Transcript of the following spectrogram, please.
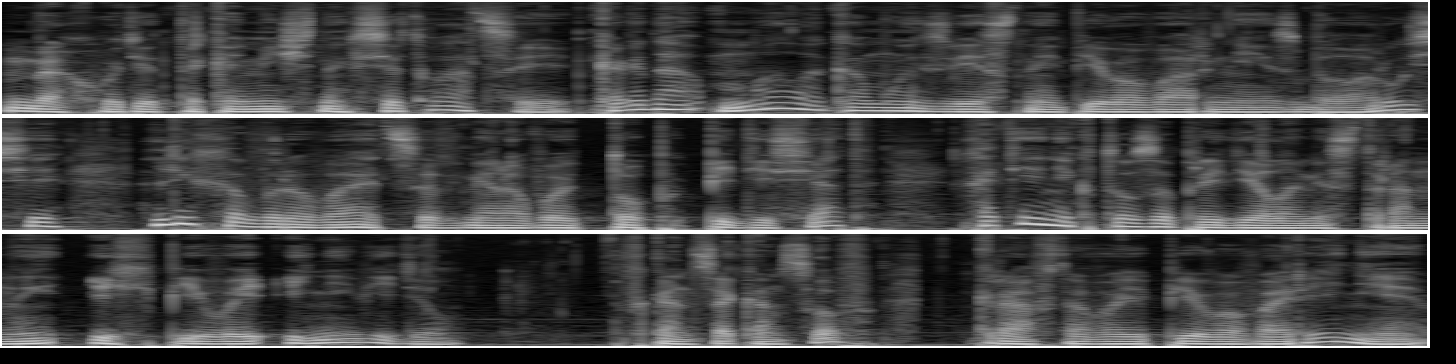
Доходит до комичных ситуаций, когда мало кому известная пивоварня из Беларуси лихо вырывается в мировой топ-50, хотя никто за пределами страны их пива и не видел – в конце концов, крафтовое пивоварение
